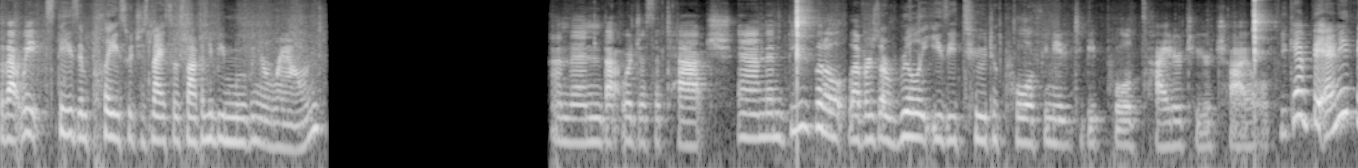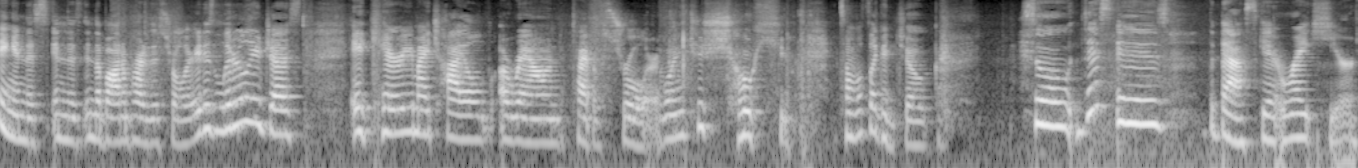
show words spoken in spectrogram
So that way it stays in place, which is nice. So it's not going to be moving around and then that would just attach. And then these little levers are really easy too to pull if you need it to be pulled tighter to your child. You can't fit anything in this in this in the bottom part of this stroller. It is literally just a carry my child around type of stroller. I'm going to show you. It's almost like a joke. So this is the basket right here.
